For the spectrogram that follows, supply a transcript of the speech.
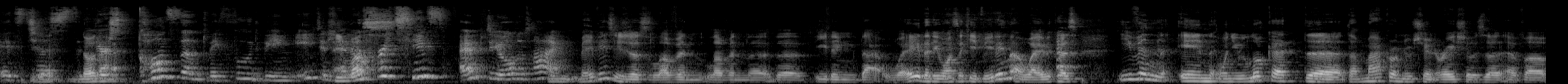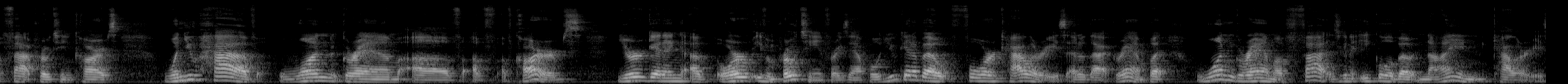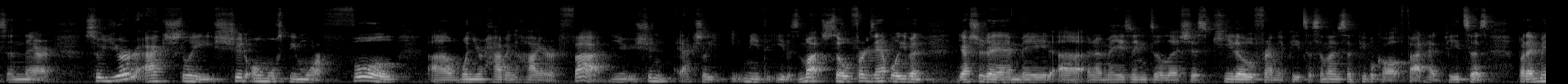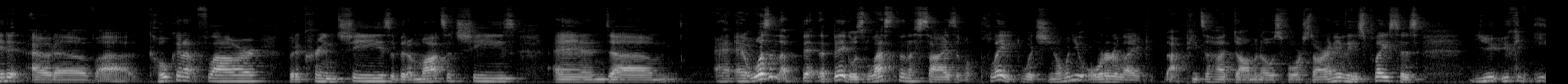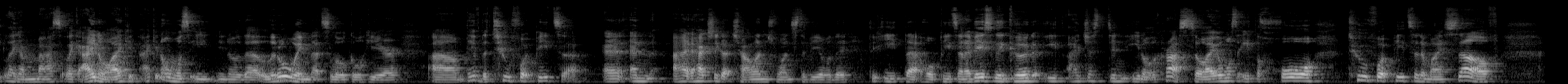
it's Yeah, just no, there's that- constantly food being eaten, He and must- our fridge seems empty all the time. Maybe he's just loving loving the, the eating that way that he wants to keep eating that way because even in when you look at the the macronutrient ratios of, of uh, fat, protein, carbs, when you have one gram of, of, of carbs, you're getting a or even protein, for example, you get about four calories out of that gram, but one gram of fat is going to equal about nine calories in there. So you're actually should almost be more full uh, when you're having higher fat. You shouldn't actually eat, need to eat as much. So, for example, even yesterday I made uh, an amazing, delicious keto-friendly pizza. Sometimes some people call it fathead pizzas, but I made it out of uh, coconut flour, a bit of cream cheese, a bit of mozza cheese, and um, and it wasn't a bit that big. It was less than the size of a plate. Which you know, when you order like Pizza Hut, Domino's, Four Star, any of these places, you you can eat like a massive. Like I know I can I can almost eat you know the Little Wing that's local here. Um, they have the two foot pizza, and, and I actually got challenged once to be able to to eat that whole pizza, and I basically could eat. I just didn't eat all the crust, so I almost ate the whole two foot pizza to myself.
